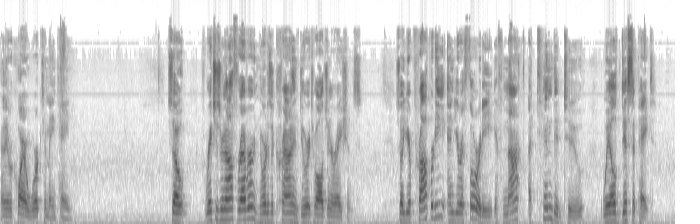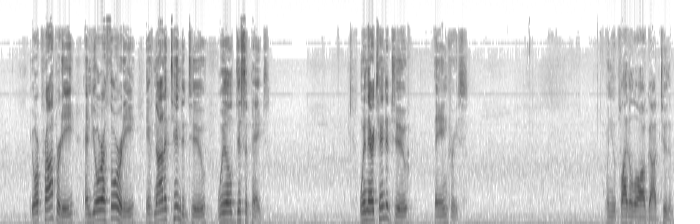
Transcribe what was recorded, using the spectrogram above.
and they require work to maintain. So, riches are not forever, nor does a crown endure to all generations. So your property and your authority, if not attended to, will dissipate. Your property and your authority, if not attended to, will dissipate. When they're attended to, they increase. When you apply the law of God to them.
